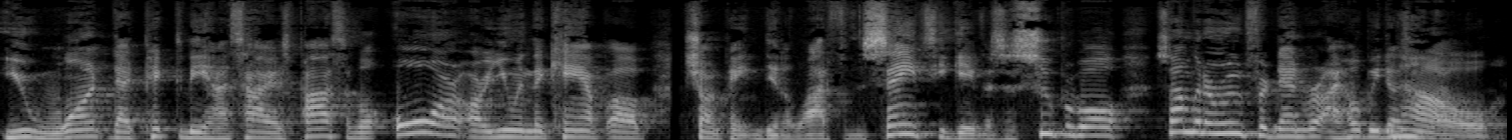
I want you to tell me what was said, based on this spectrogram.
you want that pick to be as high as possible, or are you in the camp of Sean Payton did a lot for the Saints? He gave us a Super Bowl, so I'm going to root for Denver. I hope he does. well. No.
